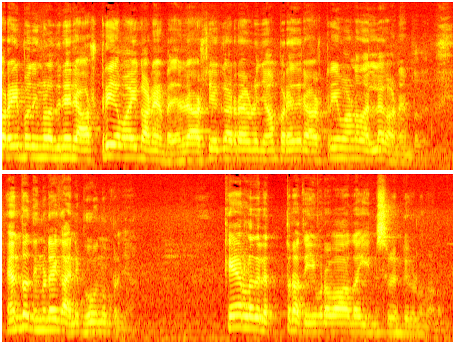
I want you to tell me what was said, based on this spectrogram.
പറയുമ്പോൾ നിങ്ങൾ അതിനെ രാഷ്ട്രീയമായി കാണേണ്ട. ഞാൻ രാഷ്ട്രീയക്കാരായതുകൊണ്ട് ഞാൻ പറയുന്നത് രാഷ്ട്രീയമാണെന്നല്ല കാണേണ്ടത്. എന്താ നിങ്ങളുടെയൊക്കെ അനുഭവം എന്ന് പറഞ്ഞാൽ കേരളത്തിൽ എത്ര തീവ്രവാദ ഇൻസിഡന്റുകൾ നടന്നു?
